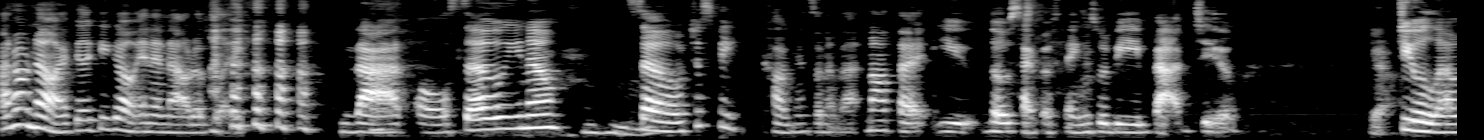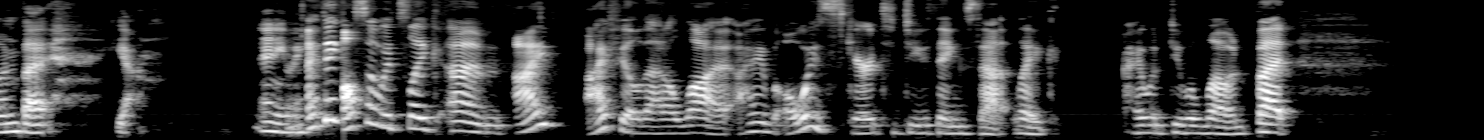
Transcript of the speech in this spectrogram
I don't know. I feel like you go in and out of like that also, you know. Mhm. So just be cognizant of that. Not that you those type of things would be bad to Yeah. do alone, but yeah. Anyway. I think also it's like um I I feel that a lot. I'm always scared to do things that like I would do alone. But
